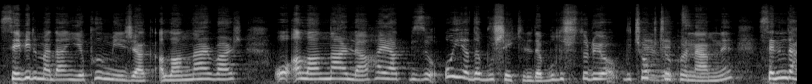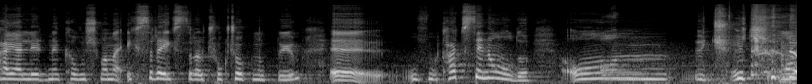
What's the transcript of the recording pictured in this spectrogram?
sevilmeden yapılmayacak alanlar var. O alanlarla hayat bizi o ya da bu şekilde buluşturuyor. Bu çok Evet. çok önemli. Senin de hayallerine kavuşmana ekstra ekstra çok çok mutluyum. E, uzun- kaç sene oldu 10 13 3 14,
